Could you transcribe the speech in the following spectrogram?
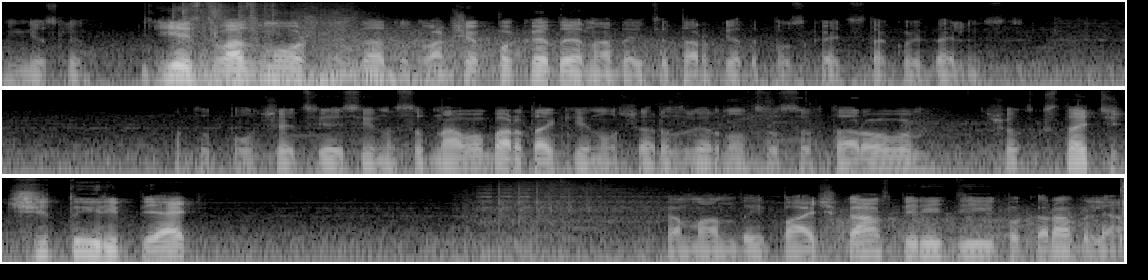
Если есть возможность, да, тут вообще по КД надо эти торпеды пускать с такой дальностью. А тут, получается, Ясина с одного борта кинул. Сейчас развернуться со второго. Счет, кстати, 4-5. Команда и по очкам впереди, и по кораблям.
